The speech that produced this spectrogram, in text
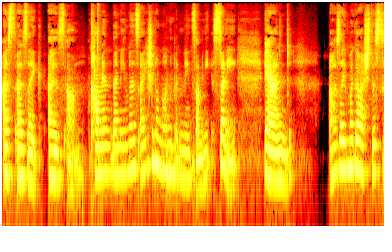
as as like as um common that name is, I actually don't know anybody named Sunny. Sunny, and I was like, my gosh, this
